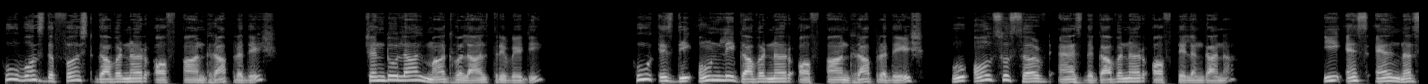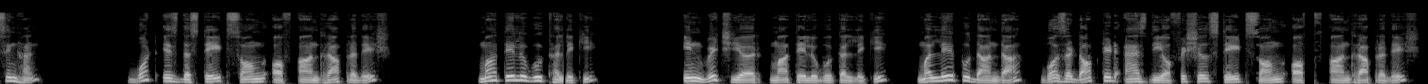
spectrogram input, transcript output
Who was the first governor of Andhra Pradesh? Chandulal Madhavlal Trivedi. Who is the only governor of Andhra Pradesh who also served as the governor of Telangana? E.S.L. Narasimhan. What is the state song of Andhra Pradesh? Ma Telugu Thalliki. In which year Ma Telugu Talliki, Mallepu Danda, was adopted as the official state song of Andhra Pradesh?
